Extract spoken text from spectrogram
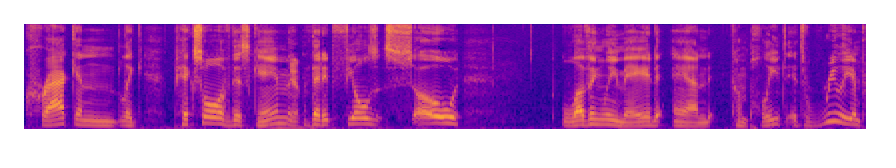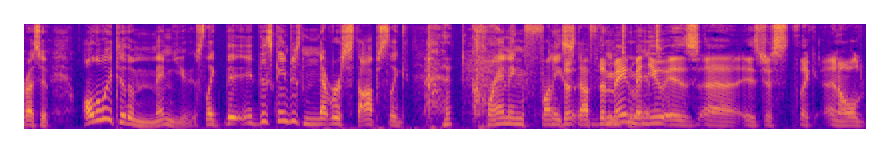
crack and like pixel of this game Yep. that it feels so lovingly made and complete. It's really impressive, all the way to the menus. Like the, it, this game just never stops, like cramming funny the, stuff. the main menu it. is uh, is just like an old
